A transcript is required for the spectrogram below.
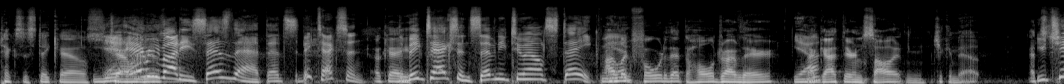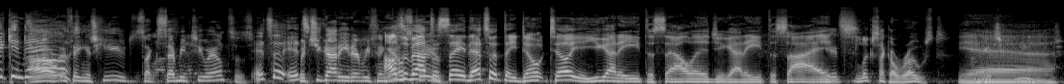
Texas Steakhouse. Yeah, challenges. everybody says that. That's The Big Texan. Okay. the Big Texan, seventy-two ounce steak, man. I look forward to that the whole drive there. Yeah? I got there and saw it and chickened out. That's- You chickened Oh, out? that thing is huge. It's like 72 ounces. It's a- it's- but you got to eat everything else. I was else, about too. to say that's what they don't tell you. You got to eat the salad. You got to eat the sides. It looks like a roast. I mean, it's Yeah. huge.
